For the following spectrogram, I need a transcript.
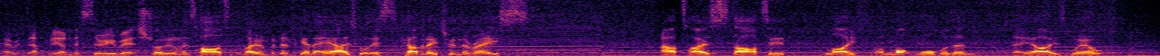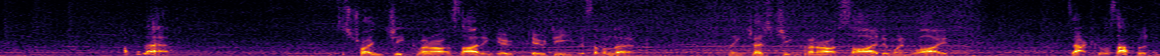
Yeah, we're definitely understeering a bit. Struggling as hard at the moment, but don't forget the AI's got this to come later in the race. Our tyres started life a lot warmer than the AI's will. Up there. Just try and jink runner outside and go go deep. Let's have a look. I think he tried to jink runner outside and went wide. Exactly what's happened.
